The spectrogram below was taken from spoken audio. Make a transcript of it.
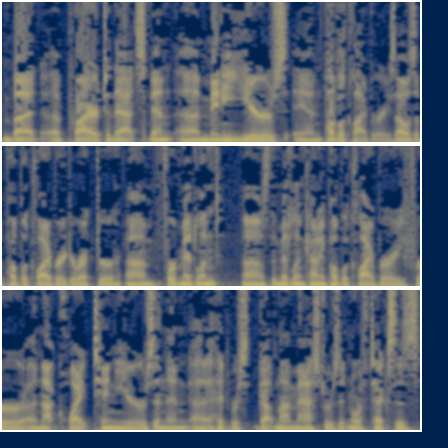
But uh, prior to that, spent uh, many years in public libraries. I was a public library director um, for Midland. Uh, was the Midland County Public Library for uh, not quite ten years, and then uh, had got my master's at North Texas,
